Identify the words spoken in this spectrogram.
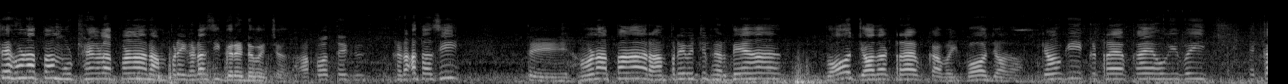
ਤੇ ਹੁਣ ਆਪਾਂ ਮੋਟਰਸਾਈਕਲ ਆਪਣਾ ਰਾਮਪਰੇ ਖੜਾ ਸੀ ਗ੍ਰਿਡ ਵਿੱਚ। ਆਪਾਂ ਉੱਤੇ ਖੜਾਤਾ ਸੀ। ਤੇ ਹੁਣ ਆਪਾਂ ਰਾਮਪਰੇ ਵਿੱਚ ਫਿਰਦੇ ਆ ਬਹੁਤ ਜ਼ਿਆਦਾ ਟ੍ਰੈਫਿਕ ਆ ਬਈ, ਬਹੁਤ ਜ਼ਿਆਦਾ। ਕਿਉਂਕਿ ਇੱਕ ਟ੍ਰੈਫਿਕ ਐ ਹੋ ਗਈ ਬਈ, ਇੱਕ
